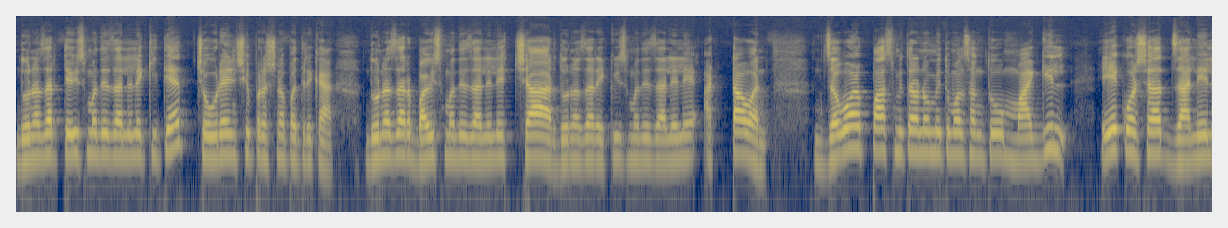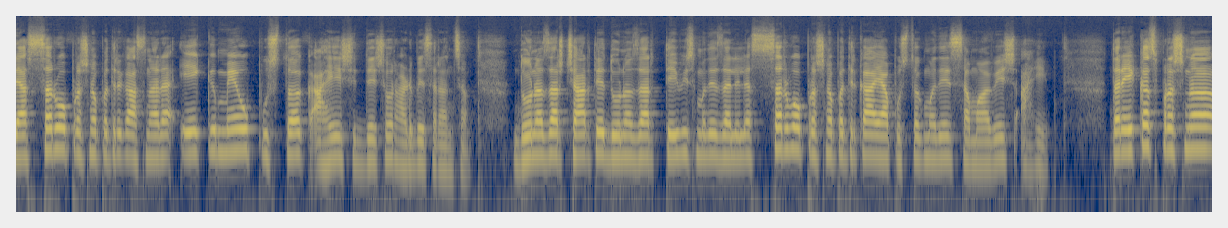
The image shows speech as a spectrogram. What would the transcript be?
दोन हजार तेवीसमध्ये झालेले किती आहेत? चौऱ्याऐंशी प्रश्नपत्रिका. दोन हजार बावीसमध्ये झालेले चार दोन हजार एकवीसमध्ये झालेले अठ्ठावन्न. जवळपास मित्रांनो मी तुम्हाला सांगतो मागील एक वर्षात झालेल्या सर्व प्रश्नपत्रिका असणाऱ्या एकमेव पुस्तक आहे सिद्धेश्वर हाडबे सरांचं. दोन हजार चार ते दोन हजार तेवीसमध्ये झालेल्या सर्व प्रश्नपत्रिका या पुस्तकमध्ये समावेश आहे. तर एकच प्रश्न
